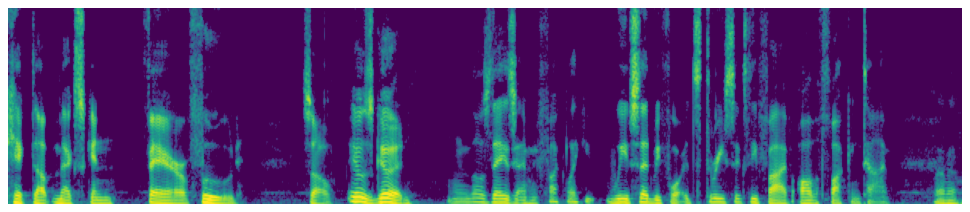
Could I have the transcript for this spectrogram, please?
kicked up Mexican fare of food. So it was good. Those days, I mean, fuck, like you, we've said before, it's 365 all the fucking time. I know.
